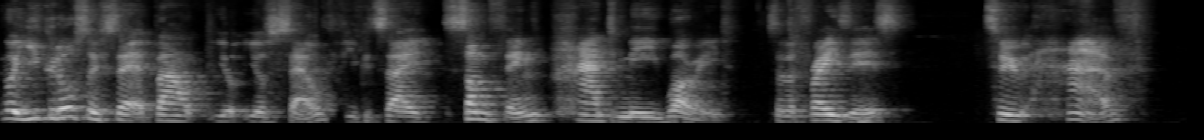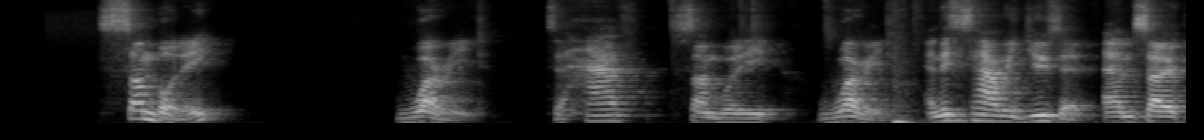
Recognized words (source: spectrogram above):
well, you could also say about your, yourself. You could say something had me worried. So the phrase is to have somebody worried. To have somebody worried. And this is how we use it. Um, so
